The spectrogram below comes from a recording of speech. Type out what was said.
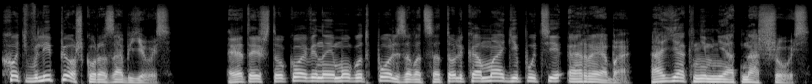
хоть в лепешку разобьюсь. Этой штуковиной могут пользоваться только маги пути Эреба, а я к ним не отношусь.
